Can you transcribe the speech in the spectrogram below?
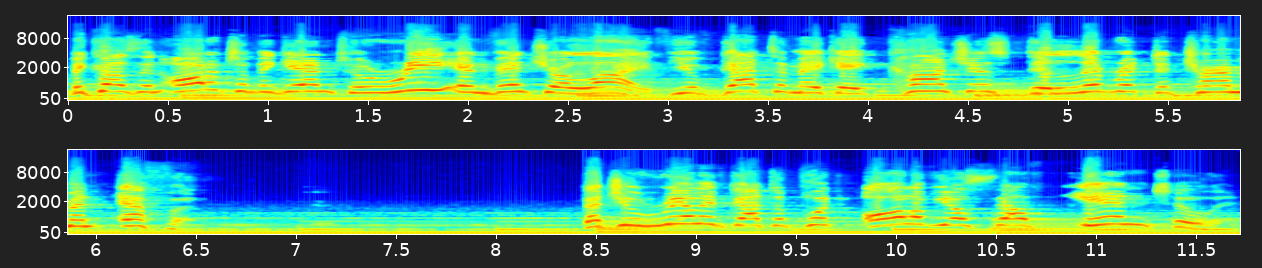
Because in order to begin to reinvent your life, you've got to make a conscious, deliberate, determined effort. That you really have got to put all of yourself into it.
